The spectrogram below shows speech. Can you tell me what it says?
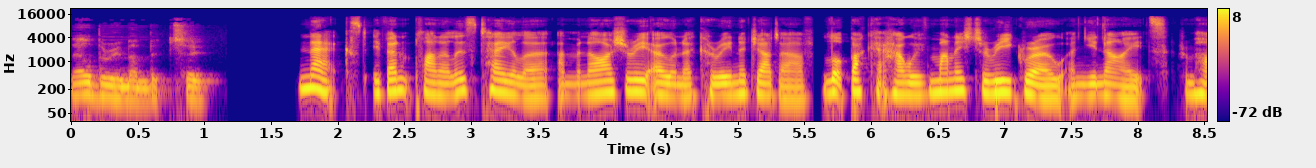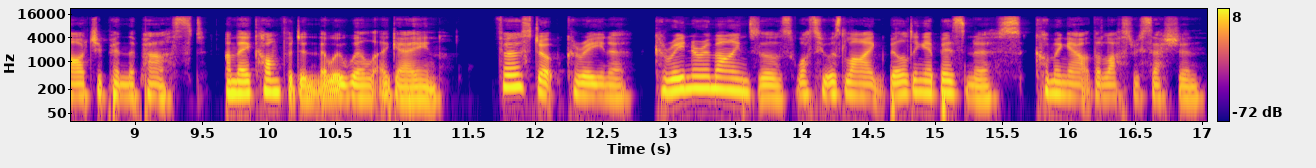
they'll be remembered too. Next, event planner Liz Taylor and menagerie owner Karina Jadhav look back at how we've managed to regrow and unite from hardship in the past, and they're confident that we will again. First up, Karina. Karina reminds us what it was like building a business coming out of the last recession.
